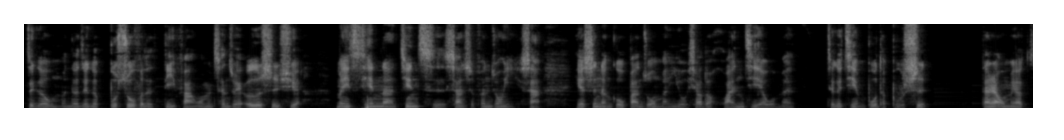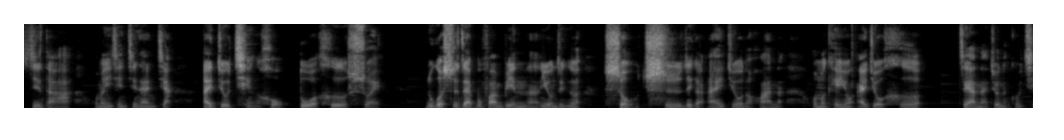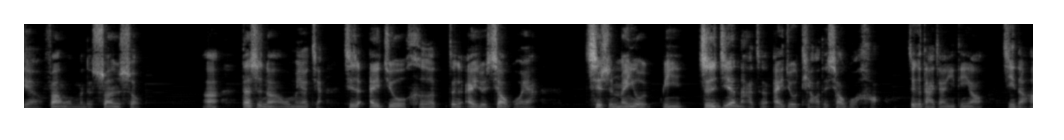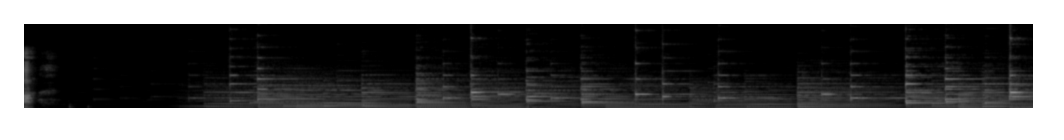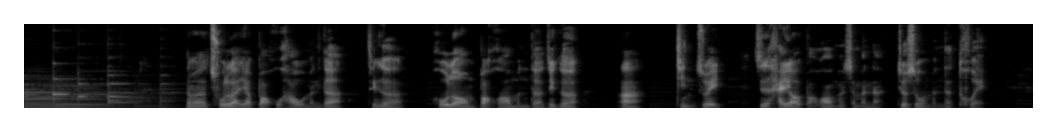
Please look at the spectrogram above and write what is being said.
这个我们的这个不舒服的地方，我们称之为阿是穴。每天呢，经此三十分钟以上，也是能够帮助我们有效的缓解我们这个颈部的不适。当然，我们要记得啊，我们以前经常讲。艾灸前后多喝水，如果实在不方便呢，用这个手持这个艾灸的话呢，我们可以用艾灸盒，这样呢就能够解放我们的双手啊。但是呢，我们要讲，其实艾灸盒这个艾灸效果呀，其实没有比直接拿着艾灸条的效果好，这个大家一定要记得啊。那么，除了要保护好我们的这个喉咙，保护好我们的这个啊颈椎，其实还要保护我们什么呢？就是我们的腿。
